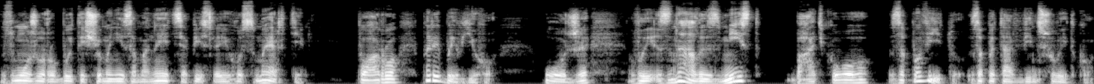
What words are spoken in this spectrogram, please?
зможу робити, що мені заманеться після його смерті. Пуаро перебив його. Отже, ви знали зміст батькового заповіту? запитав він швидко.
